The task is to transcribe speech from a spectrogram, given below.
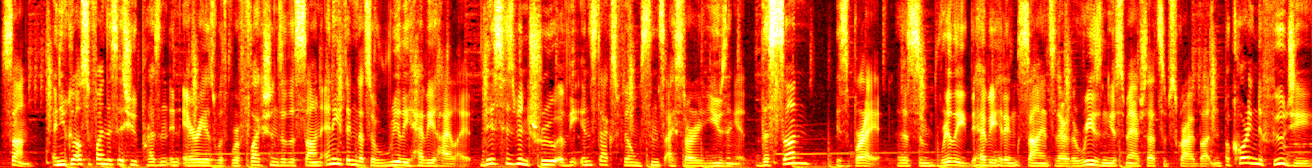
sun. And you can also find this issue present in areas with reflections of the sun, anything that's a really heavy highlight. This has been true of the Instax film since I started using it. The sun is bright. There's some really heavy hitting science there. The reason you smash that subscribe button. According to Fuji,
